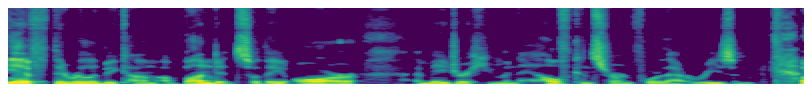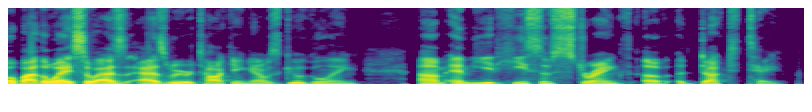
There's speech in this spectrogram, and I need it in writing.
if they really become abundant. So they are a major human health concern for that reason. Oh, by the way, so as as we were talking, I was googling, um, and the adhesive strength of a duct tape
